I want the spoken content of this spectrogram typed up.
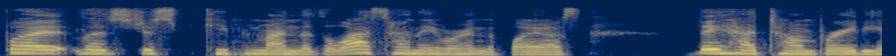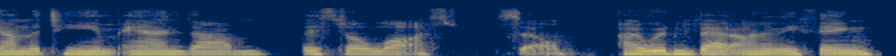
But let's just keep in mind that the last time they were in the playoffs, they had Tom Brady on the team and um, they still lost. So I wouldn't bet on anything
